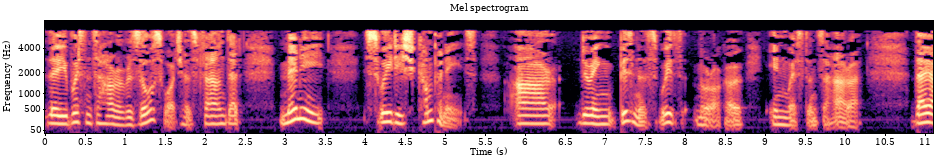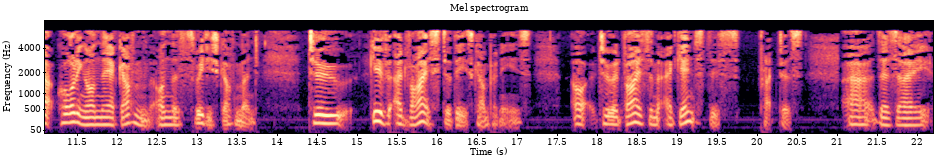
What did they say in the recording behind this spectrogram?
the Western Sahara Resource Watch has found that many Swedish companies are doing business with Morocco in Western Sahara. They are calling on their government, on the Swedish government, to give advice to these companies, or to advise them against this practice. Uh, there's a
